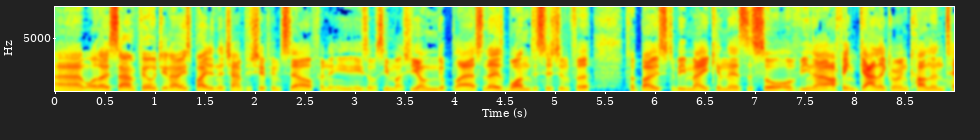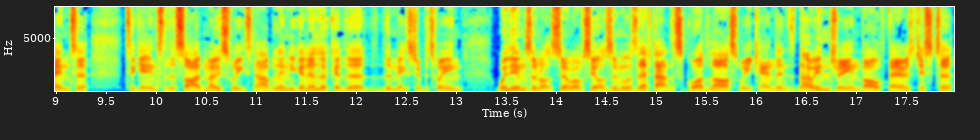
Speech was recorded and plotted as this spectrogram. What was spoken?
um, although Sam Field, you know, he's played in the Championship himself, and he's obviously a much younger player. So there's one decision for for Bose to be making. There's the sort of, you know, I think Gallagher and Cullen tend to to get into the side most weeks now. But then you're going to look at the the mixture between Williams and Oztumer. Obviously, Oztumer was left out of the squad last weekend, and there's no injury involved there. It's just to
